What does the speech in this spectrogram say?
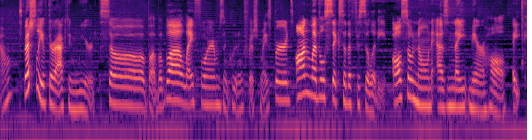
now, especially if they're acting weird. So, blah, blah, blah, life forms, including fish, mice, birds, on level six of the facility, also known as Nightmare Hall. Ike.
